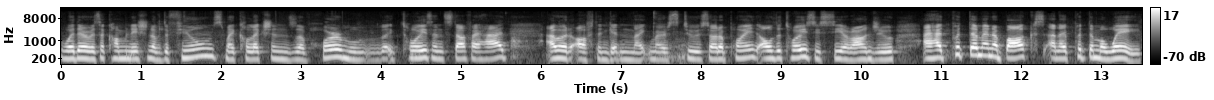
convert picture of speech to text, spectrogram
whether it was a combination of the fumes, my collections of horror like toys and stuff I had, I would often get nightmares too. So at a point, all the toys you see around you, I had put them in a box and I put them away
